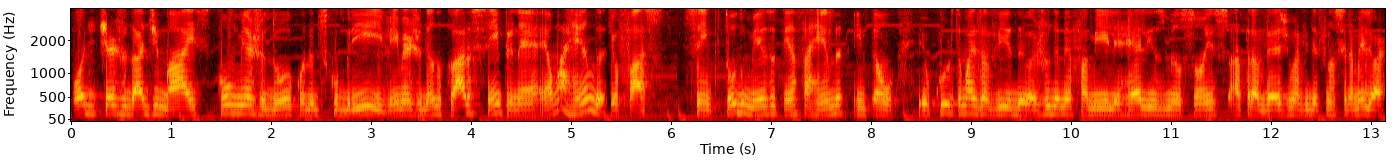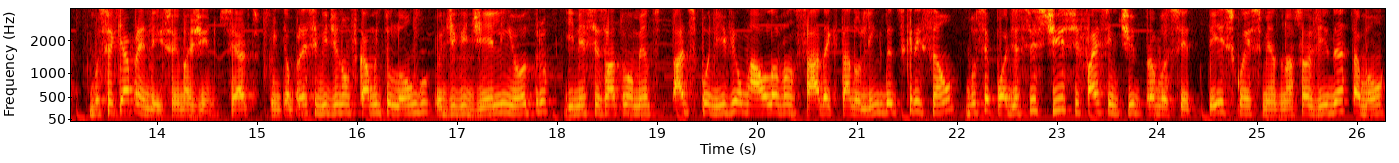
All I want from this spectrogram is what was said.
pode te ajudar demais, como me ajudou quando eu descobri e vem me ajudando, claro, sempre, né? É uma renda que eu faço sempre, todo mês eu tenho essa renda, então eu curto mais a vida, eu ajudo a minha família, realizo meus sonhos através de uma vida financeira melhor. Você quer aprender isso, eu imagino, certo? Então, para esse vídeo não ficar muito longo, eu dividi ele em outro e nesse exato momento está disponível uma aula avançada que está no link da descrição. Você pode assistir se faz sentido para você ter esse conhecimento na sua vida, tá bom?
